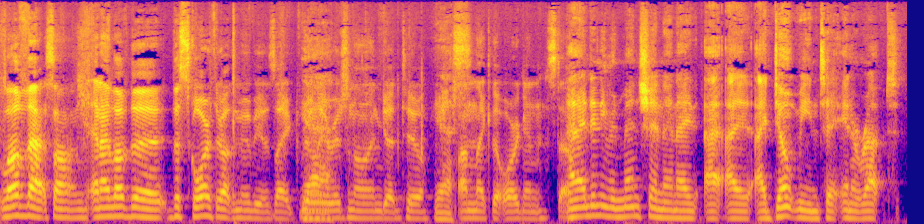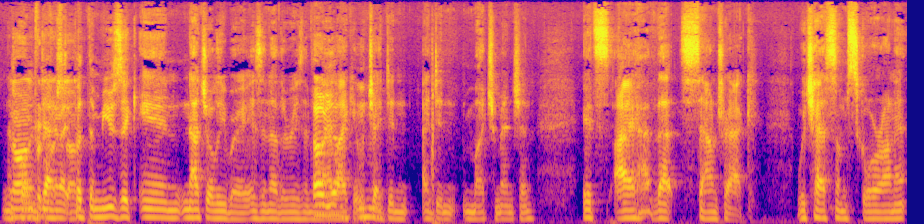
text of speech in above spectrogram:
Love that song, and I love the the score throughout the movie is like really original and good too. Yes. on like the organ stuff. And I didn't even mention, and I, I, I- don't mean to interrupt Napoleon much Dynamite, but the music in Nacho Libre is another reason why I like it, which I didn't I didn't much mention. It's I have that soundtrack, which has some score on it,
